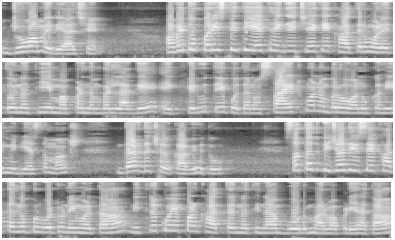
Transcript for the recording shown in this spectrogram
જોવા મળી રહ્યા છે. હવે તો પરિસ્થિતિ એ થઈ ગઈ છે કે ખાતર મળે તો નથી, એમાં પણ નંબર લાગે. એક ખેડૂતે પોતાનો સાઠમો નંબર હોવાનું કહી મીડિયા સમક્ષ દર્દ છલકાવ્યું હતું. સતત બીજા દિવસે ખાતરનો પુરવઠો નહીં મળતા, વિતરકોએ પણ ખાતર નથીના બોર્ડ મારવા પડ્યા હતા.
